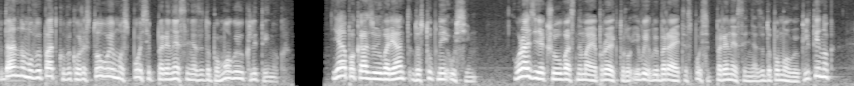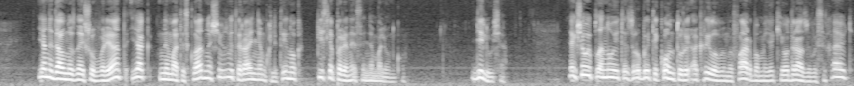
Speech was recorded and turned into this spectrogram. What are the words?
В даному випадку використовуємо спосіб перенесення за допомогою клітинок. Я показую варіант, доступний усім. У разі, якщо у вас немає проектору і ви вибираєте спосіб перенесення за допомогою клітинок, я недавно знайшов варіант, як не мати складнощів з витиранням клітинок після перенесення малюнку. Ділюся. Якщо ви плануєте зробити контури акриловими фарбами, які одразу висихають,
